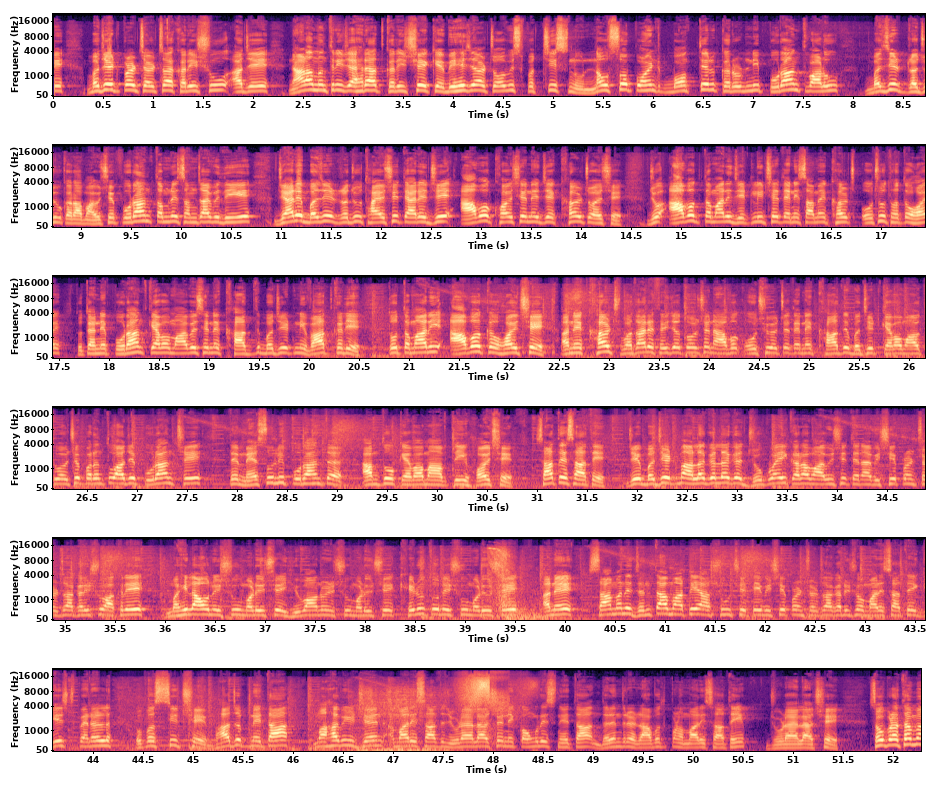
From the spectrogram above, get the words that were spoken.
Budget પર ચર્ચા કરીશું. આજે નાણામંત્રી જાહેરાત કરી છે કે બે હજાર ચોવીસ પચીસનું નવસો પોઈન્ટ બોતેર કરોડની પુરાંતવાળું બજેટ રજૂ કરવામાં આવ્યું છે. પુરાણ તમને સમજાવી દઈએ. જ્યારે બજેટ રજૂ થાય છે, ત્યારે જે આવક હોય છે અને જે ખર્ચ હોય છે, જો આવક તમારી જેટલી છે, તેની સામે ખર્ચ ઓછો થતો હોય, તો તેને પુરાંત કહેવામાં આવે છે. અને ખાદ્ય બજેટની વાત કરીએ, તો તમારી આવક હોય છે અને ખર્ચ વધારે થઈ જતો હોય છે અને આવક ઓછી હોય છે, તેને ખાદ્ય બજેટ કહેવામાં આવતું હોય છે. પરંતુ આ જે પુરાંત છે, તે મહેસૂલી પુરાંત આમ તો કહેવામાં આવતી હોય છે. સાથે સાથે જે બજેટમાં અલગ અલગ જોગવાઈ કરવામાં આવી છે તેના વિશે પણ ચર્ચા કરીશું. આખરે મહિલાઓને શું મળ્યું છે, યુવાનોને શું મળ્યું છે, ખેડૂતોને શું મળ્યું છે અને સામાન્ય જનતા માટે આ શું છે તે વિશે પણ ચર્ચા કરીશું. અમારી સાથે ગેસ્ટ પેનલ ઉપસ્થિત છે ભાજપ નેતા મહાવીર જૈન અમારી સાથે જોડાયેલા છે અને કોંગ્રેસ નેતા નરેન્દ્ર રાવત પણ અમારી સાથે જોડાયેલા છે. સૌપ્રથમ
